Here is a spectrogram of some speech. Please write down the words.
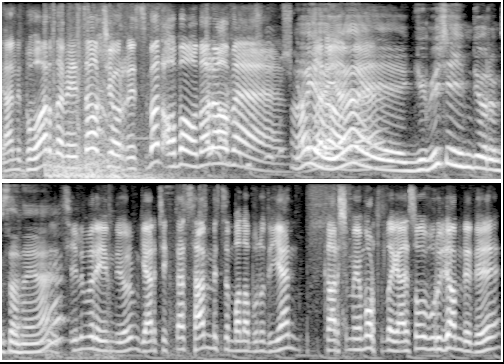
Yani duvarla vs atıyor resmen ama ona rağmen. Ay ona ay rağmen. ay. Gümüş eğim diyorum sana ya. Silver aim diyorum. Gerçekten sen misin bana bunu diyen? Karşıma Immortal'da gelse onu vuracağım dedi.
